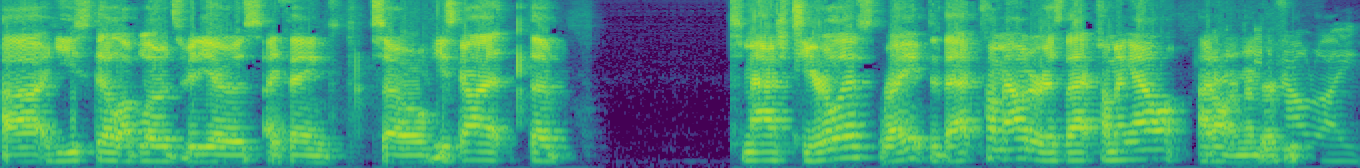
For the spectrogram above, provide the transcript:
Uh, he still uploads videos, I think. So he's got the Smash tier list, right? Did that come out or is that coming out? I don't remember. It came out like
